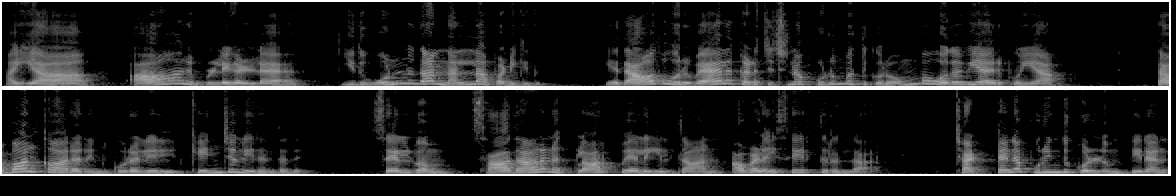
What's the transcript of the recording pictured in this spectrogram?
ஐயா ஆறு பிள்ளைகளில் இது ஒன்று தான் நல்லா படிக்குது. ஏதாவது ஒரு வேலை கிடச்சிச்சின்னா குடும்பத்துக்கு ரொம்ப உதவியாக இருக்கும்யா. தபால்காரரின் குரலில் கெஞ்சல் இருந்தது. செல்வம் சாதாரண கிளார்க் வேலையில்தான் அவளை சேர்த்திருந்தார். சட்டென புரிந்து கொள்ளும் திறன்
